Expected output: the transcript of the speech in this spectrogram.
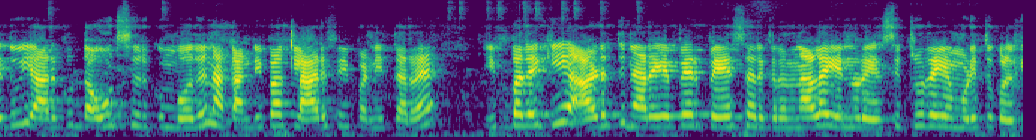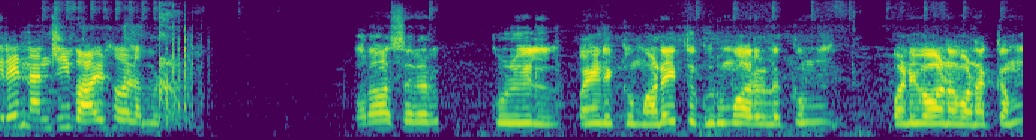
எதுவும் யாருக்கும் டவுட்ஸ் இருக்கும்போது நான் கண்டிப்பாக கிளாரிஃபை பண்ணி தரேன் இப்போதைக்கு அடுத்து நிறைய பேர் பேச இருக்கிறதுனால என்னுடைய சிற்றுரையை முடித்துக் கொள்கிறேன். நன்றி வாழ்க வளமுடன். பராசரர் குழுவில் பயணிக்கும் அனைத்து குருமார்களுக்கும் பணிவான வணக்கம்.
